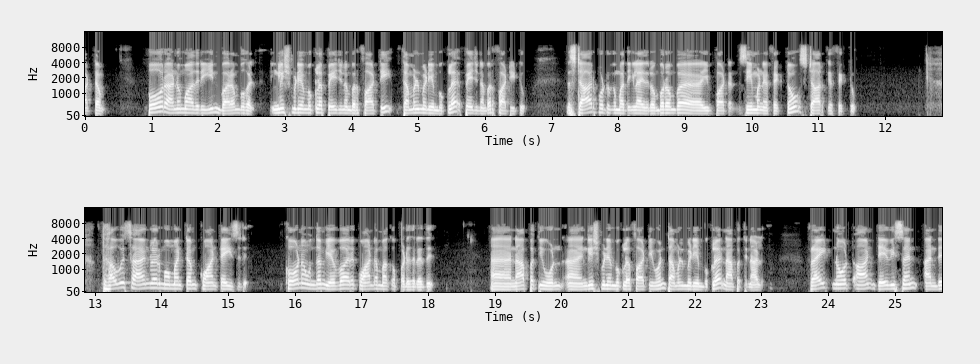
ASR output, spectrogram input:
atom Bohr அணுமாதிரியின் வரம்புகள். இங்கிலீஷ் மீடியம் புக்கில் page number forty Tamil medium புக்கில் பேஜ் நம்பர் ஃபார்ட்டி டூ இந்த ஸ்டார் போட்டிருக்கோம் பார்த்தீங்களா இது ரொம்ப ரொம்ப இம்பார்ட்டன்ட் சீமன் எஃபெக்ட்டும் ஸ்டார்க் எஃபெக்ட்டும் how is angular momentum quantized கோண உந்தம் எவ்வாறு குவாண்டமாக்கப்படுகிறது நாற்பத்தி ஒன் இங்கிலீஷ் மீடியம் புக்கில் ஃபார்ட்டி ஒன் தமிழ் மீடியம் புக்கில் நாற்பத்தி நாலு. Write note on Davisson and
